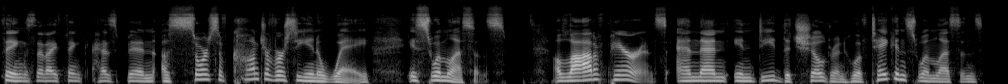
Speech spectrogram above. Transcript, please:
things that I think has been a source of controversy in a way is swim lessons. A lot of parents, and then indeed the children who have taken swim lessons,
